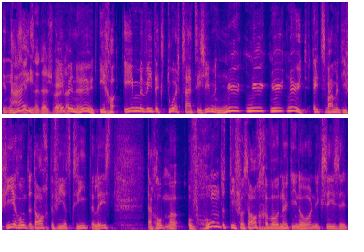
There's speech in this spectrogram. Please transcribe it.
nein, nicht eben nicht. Ich habe immer wieder, du hast gesagt, es ist immer nichts, nichts, nichts, nichts. Jetzt, wenn man die 448 Seiten liest, dann kommt man auf hunderte von Sachen, die nicht in Ordnung sind.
